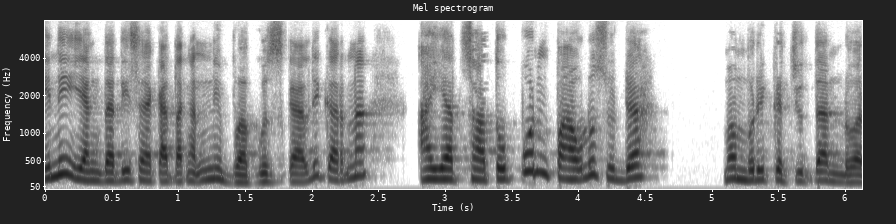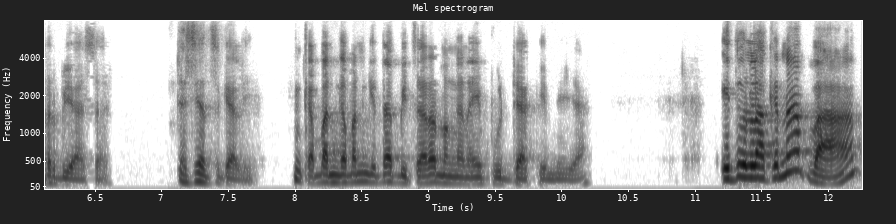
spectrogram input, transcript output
ini yang tadi saya katakan ini bagus sekali karena ayat satu pun Paulus sudah memberi kejutan luar biasa. Dahsyat sekali. Kapan-kapan kita bicara mengenai budak ini ya. Itulah kenapa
